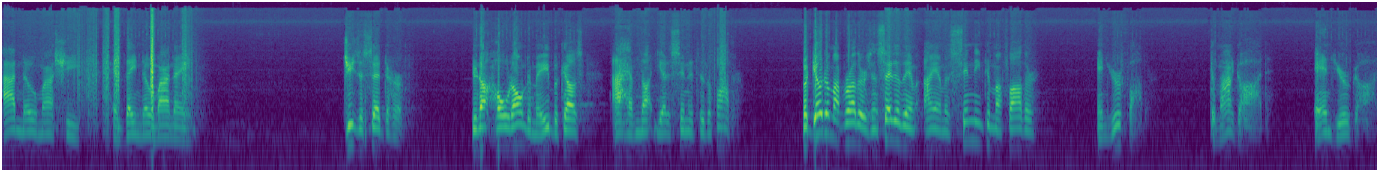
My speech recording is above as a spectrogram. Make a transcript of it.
I know my sheep and they know my name. Jesus said to her, Do not hold on to me because I have not yet ascended to the Father. But go to my brothers and say to them, I am ascending to my Father and your Father, to my God and your God.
